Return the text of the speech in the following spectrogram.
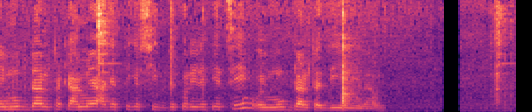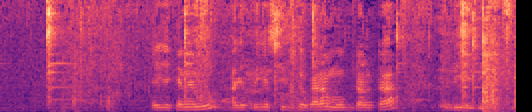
এই মুগ ডালটাকে আমি আগে থেকে সিদ্ধ করে রেখেছি, ওই মুগ ডালটা দিয়ে দিলাম। এই এখানে আমি আগে থেকে সিদ্ধ করা মুগ ডালটা দিয়ে দিয়েছি।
